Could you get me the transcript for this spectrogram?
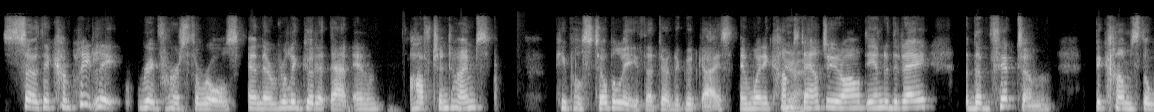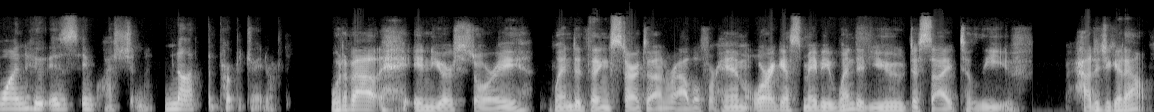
So they completely reverse the roles and they're really good at that. And oftentimes people still believe that they're the good guys. And when it comes Yeah. down to it all at the end of the day, the victim becomes the one who is in question, not the perpetrator. What about in your story? When did things start to unravel for him? Or I guess maybe when did you decide to leave? How did you get out?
